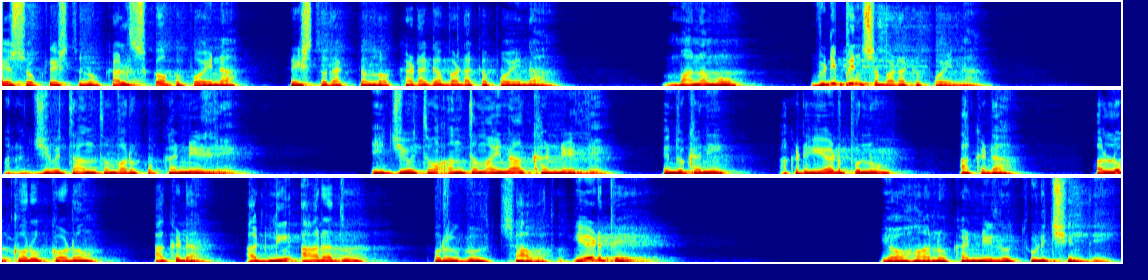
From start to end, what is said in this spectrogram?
యేసుక్రీస్తును కలుసుకోకపోయినా క్రీస్తు రక్తంలో కడగబడకపోయినా మనము విడిపించబడకపోయినా మన జీవితాంతం వరకు కన్నీళ్ళే. ఈ జీవితం అంతమైనా కన్నీళ్ళే. ఎందుకని? అక్కడ ఏడుపును అక్కడ పళ్ళు కొరుక్కోవడం అక్కడ అగ్ని ఆరదు పురుగు చావదు. ఏడుపే. యోహాను కన్నీళ్ళు తుడిచింది.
